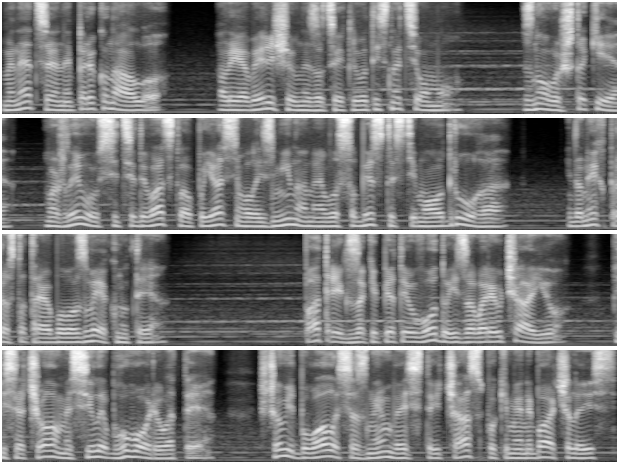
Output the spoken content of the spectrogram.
Мене це не переконало, але я вирішив не зациклюватись на цьому. Знову ж таки, можливо, всі ці дивацтва пояснювали змінами в особистості мого друга, і до них просто треба було звикнути. Патрік закип'ятив воду і заварив чаю, після чого ми сіли обговорювати, що відбувалося з ним весь той час, поки ми не бачились,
